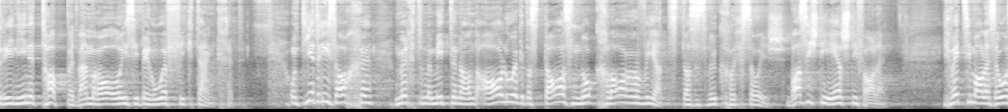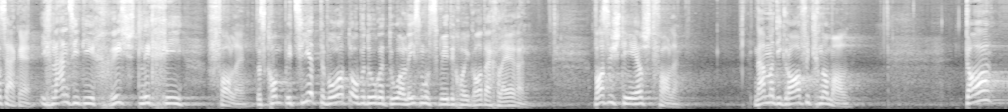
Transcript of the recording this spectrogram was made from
drin tappen, wenn wir an unsere Berufung denken. Und die drei Sachen möchten wir miteinander anschauen, dass das noch klarer wird, dass es wirklich so ist. Was ist die erste Falle? Ich will sie mal so sagen. Ich nenne sie die christliche Falle. Das komplizierte Wort oben durch Dualismus will ich euch gerade erklären. Was ist die erste Falle? Nehmen wir die Grafik nochmal. Da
